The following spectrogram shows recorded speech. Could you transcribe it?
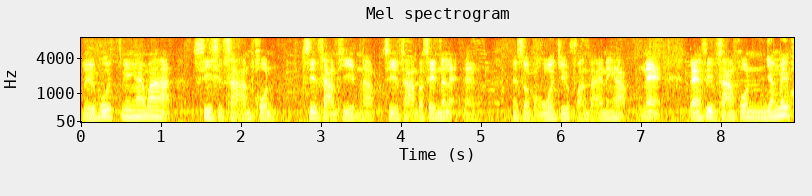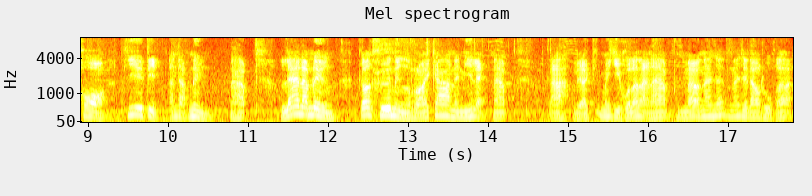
หรือพูดง่ายๆว่า 43 คน 43 ทีมนะครับ 43%นั่นแหละในส่วนของ w o r d u Fund ได้นะครับแน่แต่ 13 คนยังไม่พอที่จะติดอันดับ 1 นะครับ และอันดับ 1 ก็คือ 109 ในนี้แหละนะครับอะเหลือไม่กี่คนแล้วล่ะนะครับแล้วน่าจะน่าจะเดาถูกแล้วล่ะ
